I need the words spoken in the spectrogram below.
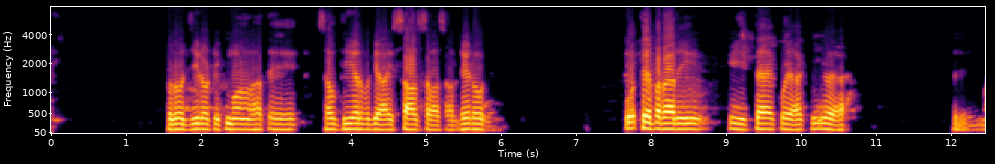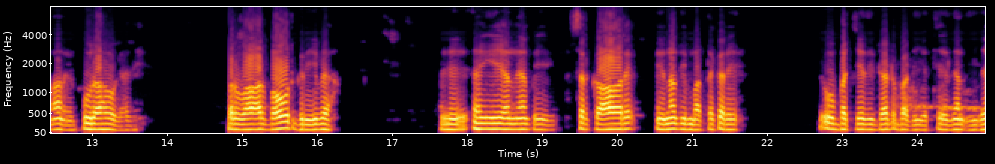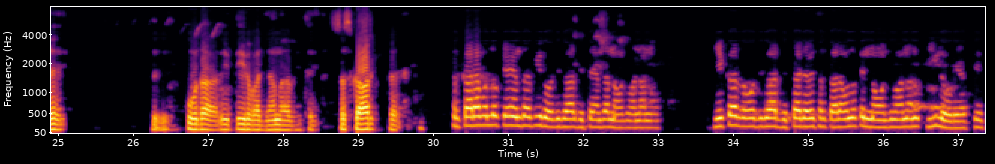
ਰੋਜੀ ਰੋਟੀ ਕਮਾਉਣ ਵਾਸਤੇ ਸਾਊਦੀ ਅਰਬ ਗਿਆ ਇਸ ਸਾਲ ਸਵਾ ਸਾਲ ਡੇਢ ਹੋ ਗਿਆ। ਉੱਥੇ ਪਤਾ ਨਹੀਂ ਕੀ ਤੈਅ ਹੋਇਆ, ਕੀ ਹੋਇਆ। ਤੇ ਮਾਰੇ ਪੂਰਾ ਹੋ ਗਿਆ ਜੀ। ਪਰਿਵਾਰ ਬਹੁਤ ਗਰੀਬ ਆ। ਤੇ ਅਸੀਂ ਇਹ ਆਨੇ ਆ ਵੀ ਸਰਕਾਰ ਇਹਨਾਂ ਦੀ ਮਦਦ ਕਰੇ ਉਹ ਬੱਚੇ ਦੀ ਡੈਡ ਬਾਡੀ ਇੱਥੇ ਲਿਆਂਦੀ ਜਾਏ ਤੇ ਉਹਦਾ ਰੀਤੀ ਰਿਵਾਜਾਂ ਨਾਲ ਇੱਥੇ ਸੰਸਕਾਰ ਕੀਤਾ ਜਾਏ। ਸਰਕਾਰਾਂ ਵੱਲੋਂ ਕਿਹਾ ਜਾਂਦਾ ਵੀ ਰੋਜ਼ਗਾਰ ਦਿੱਤਾ ਜਾਂਦਾ ਨੌਜਵਾਨਾਂ ਨੂੰ। ਜੇਕਰ ਰੋਜ਼ਗਾਰ ਦਿੱਤਾ ਜਾਵੇ ਸਰਕਾਰਾਂ ਵੱਲੋਂ ਤੇ ਨੌਜਵਾਨਾਂ ਨੂੰ ਕੀ ਲੋੜ ਹੈ ਇੱਥੇ?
